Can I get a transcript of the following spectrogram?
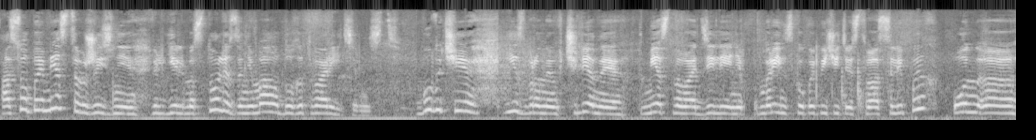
Особое место в жизни Вильгельма Столя занимала благотворительность. Будучи избранным в члены местного отделения Мариинского попечительства о слепых, он э,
